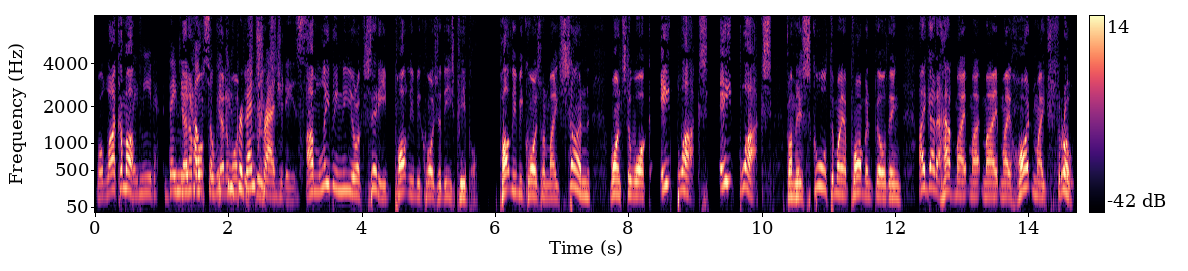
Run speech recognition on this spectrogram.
Well, lock them up. They need they need help so we can prevent tragedies. I'm leaving New York City partly because of these people. Partly because when my son wants to walk eight blocks, eight blocks from his school to my apartment building, I got to have my, my, my, my heart in my throat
